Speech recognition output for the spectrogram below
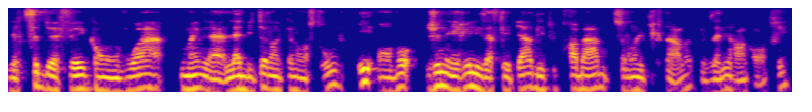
le type de feuilles qu'on voit ou même l'habitat dans lequel on se trouve. Et on va générer les asclépiades les plus probables selon les critères là, que vous allez rencontrer.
